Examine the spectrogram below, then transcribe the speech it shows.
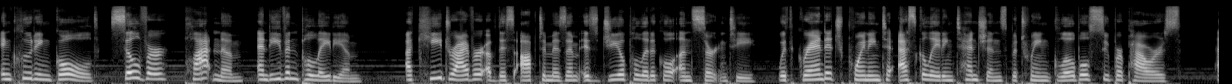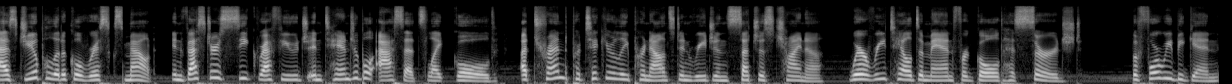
including gold, silver, platinum, and even palladium. A key driver of this optimism is geopolitical uncertainty, with Grandich pointing to escalating tensions between global superpowers. As geopolitical risks mount, investors seek refuge in tangible assets like gold, a trend particularly pronounced in regions such as China, where retail demand for gold has surged. Before we begin,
